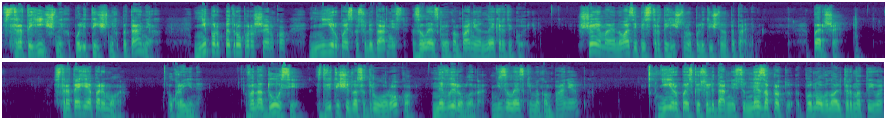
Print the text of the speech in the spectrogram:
в стратегічних політичних питаннях ні Петро Порошенко, ні Європейська солідарність Зеленською компанією не критикують. Що я маю на увазі під стратегічними політичними питаннями? Перше, стратегія перемоги України. Вона досі з 2022 року не вироблена ні Зеленськими компанією, ні Європейською солідарністю, не запропоновано альтернативи.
